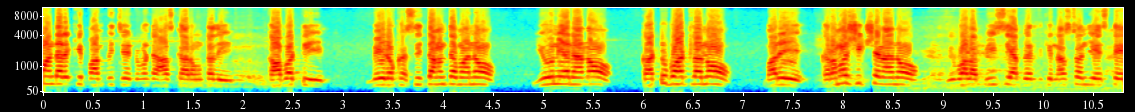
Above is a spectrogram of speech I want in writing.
మండలికి పంపించేటువంటి ఆస్కారం ఉంటుంది. కాబట్టి మీరు ఒక సిద్ధాంతమనో యూనియన్ అనో కట్టుబాట్లనో మరి క్రమశిక్షణను ఇవాళ బీసీ అభ్యర్థికి నష్టం చేస్తే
